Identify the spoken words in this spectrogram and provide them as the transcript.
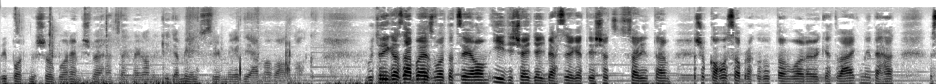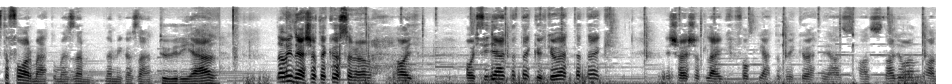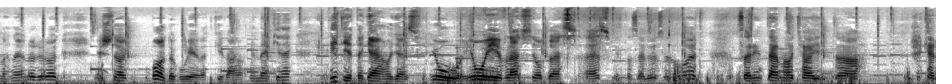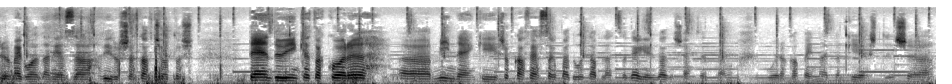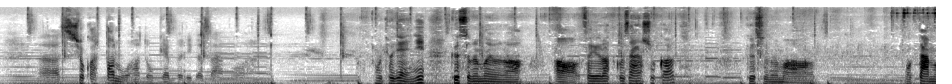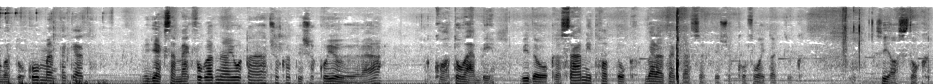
riportműsorokban nem ismerhettek meg, amik így a mainstream médiában vannak. Úgyhogy igazából ez volt a célom, így is egy-egy beszélgetéset szerintem sokkal hosszabbra tudtam volna őket vágni, de hát ezt a formátum ez nem, nem igazán tűri el. Na minden esetre köszönöm, hogy, hogy figyeltetek, hogy követtetek, és ha esetleg fogjátok még követni, az, az nagyon, annak nagyon örülök, és boldog új évet kívánok mindenkinek. Higgyétek el, hogy ez jó, jó év lesz, jobb lesz ez, mint az előző volt. Szerintem, hogyha itt uh, sikerül megoldani ezzel a vírussal kapcsolatos teendőinket, akkor uh, mindenki sokkal felszabadultabb lesz. Az egész gazdaság szerintem újra kap egy nagy lökést, és uh, uh, sokat tanulhatunk ebből igazából. Úgyhogy ennyi. Köszönöm nagyon a, a feliratkozásokat, köszönöm a, a támogató kommenteket, igyekszem megfogadni a jó tanácsokat, és akkor jövőre, akkor a további videókra számíthatok, veletek leszek, és akkor folytatjuk. Sziasztok!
